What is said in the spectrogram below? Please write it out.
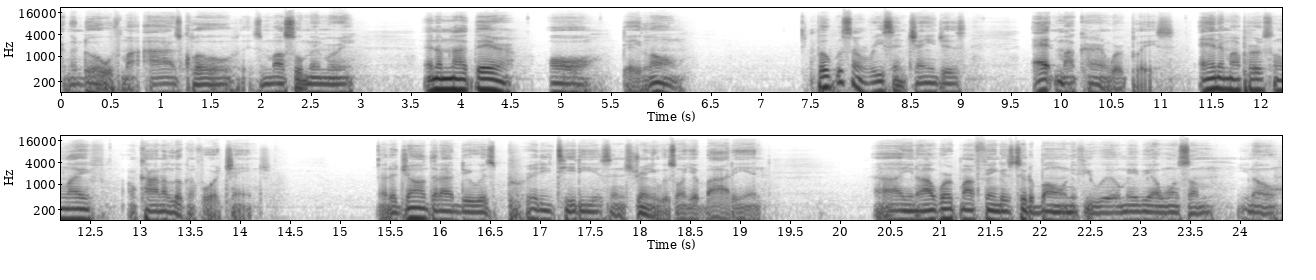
I can do it with my eyes closed. It's muscle memory. And I'm not there all day long. But with some recent changes at my current workplace and in my personal life, I'm kind of looking for a change. Now, the job that I do is pretty tedious and strenuous on your body. And, uh, you know, I work my fingers to the bone, if you will. Maybe I want some, you know,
